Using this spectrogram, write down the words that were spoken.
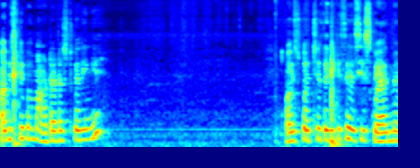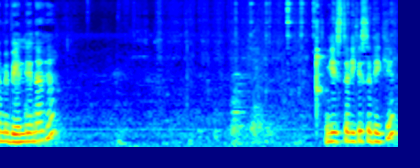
अब इसके ऊपर हम आटा डस्ट करेंगे। और इसको अच्छे तरीके से ऐसे स्क्वायर में हमें बेल लेना है। ये इस तरीके से देखिए।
